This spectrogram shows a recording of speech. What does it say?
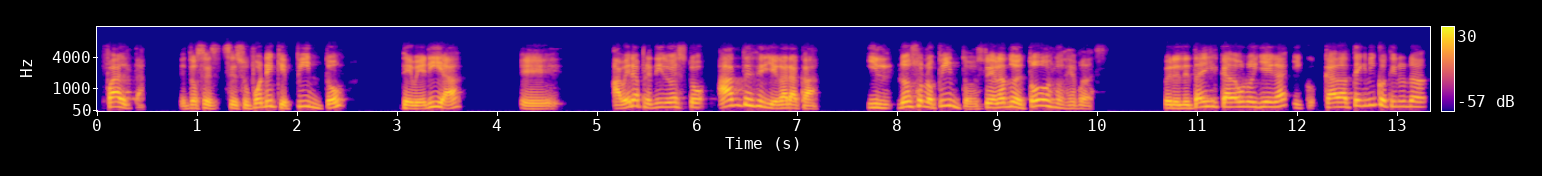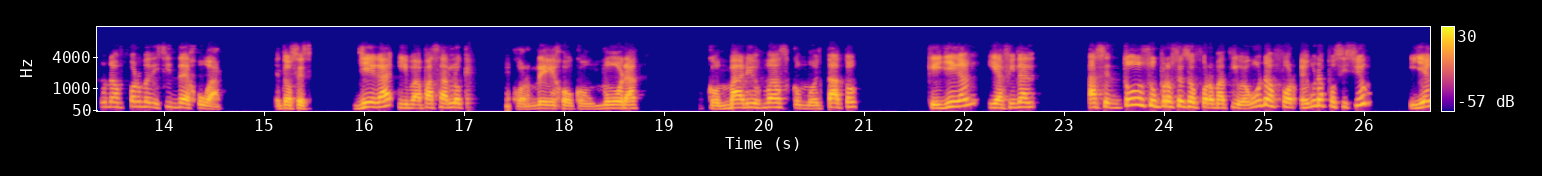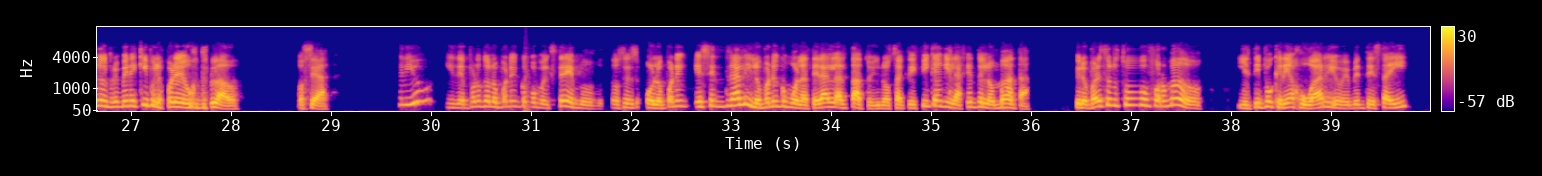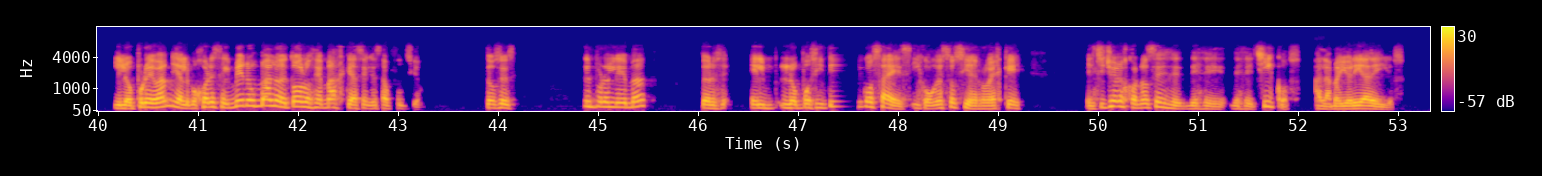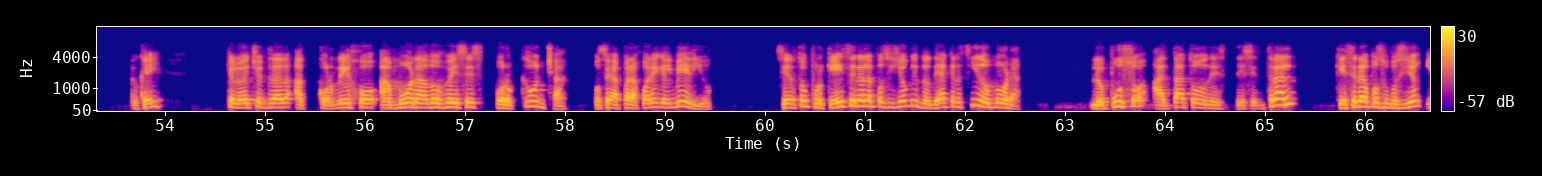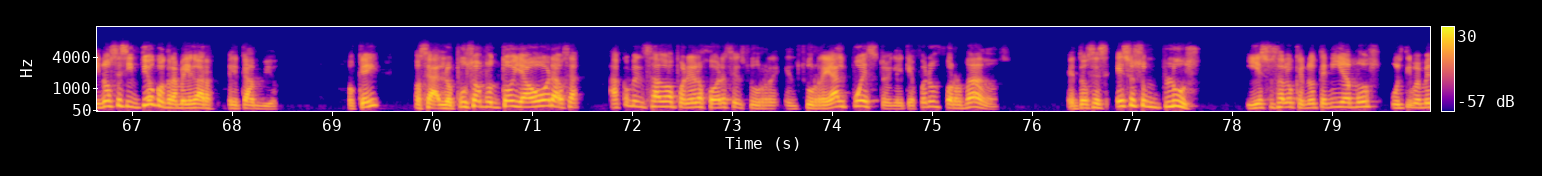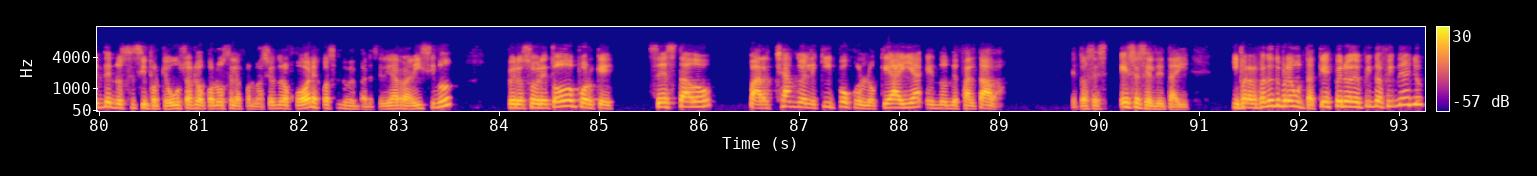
falta. Entonces, se supone que Pinto debería eh, haber aprendido esto antes de llegar acá. Y no solo Pinto, estoy hablando de todos los demás. Pero el detalle es que cada uno llega y cada técnico tiene una, una forma distinta de jugar. Entonces, llega y va a pasar lo que con Cornejo, con Mora, con varios más, como el Tato, que llegan y al final hacen todo su proceso formativo en una, en una posición y llegan al primer equipo y los ponen en otro lado. O sea, medio y de pronto lo ponen como extremo. Entonces, o lo ponen, es central y lo ponen como lateral al tato y lo sacrifican y la gente lo mata. Pero para eso no estuvo formado. Y el tipo quería jugar y obviamente está ahí y lo prueban y a lo mejor es el menos malo de todos los demás que hacen esa función. Entonces, el problema, entonces, el, lo positivo cosa es, y con eso cierro, es que el Chicho los conoce desde, chicos, a la mayoría de ellos. ¿Ok? Que lo ha hecho entrar a Cornejo, a Mora dos veces por concha, o sea, para jugar en el medio, ¿cierto? Porque esa era la posición en donde ha crecido Mora. Lo puso al Tato de, central, que esa era su posición, y no se sintió contra Melgar el cambio. ¿Ok? O sea, lo puso a Montoya ahora, o sea, ha comenzado a poner a los jugadores en su real puesto, en el que fueron formados. Entonces, eso es un plus y eso es algo que no teníamos últimamente, no sé si porque Usos no conoce la formación de los jugadores, cosa que me parecería rarísimo, pero sobre todo porque se ha estado parchando el equipo con lo que haya en donde faltaba. Entonces, ese es el detalle. Y para responder a tu pregunta, ¿qué espero de Pinto a fin de año?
